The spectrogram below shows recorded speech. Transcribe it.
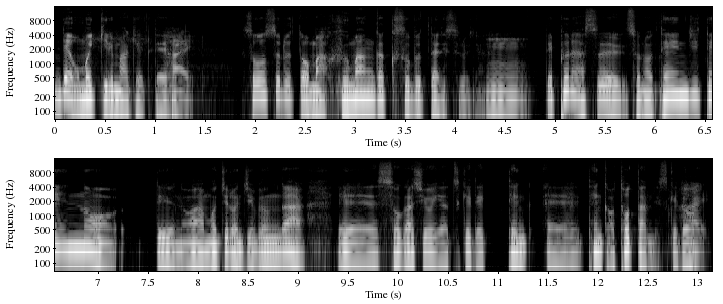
で思いっきり負けて、どはい。そうするとまあ不満がくすぶったりするじゃない。うん。でプラスその天智天皇っていうのはもちろん自分が、えー蘇我氏をやっつけて天,、えー天下を取ったんですけど、はい。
